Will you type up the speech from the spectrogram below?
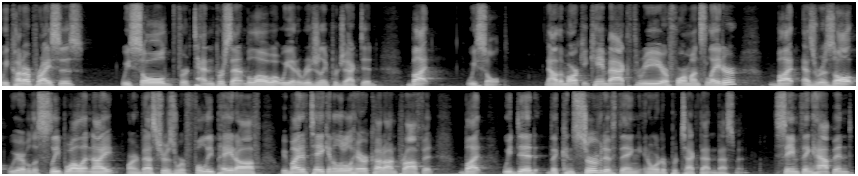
We cut our prices. We sold for 10% below what we had originally projected, but we sold. Now the market came back 3 or 4 months later, but as a result, we were able to sleep well at night. Our investors were fully paid off. We might have taken a little haircut on profit, but we did the conservative thing in order to protect that investment. Same thing happened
